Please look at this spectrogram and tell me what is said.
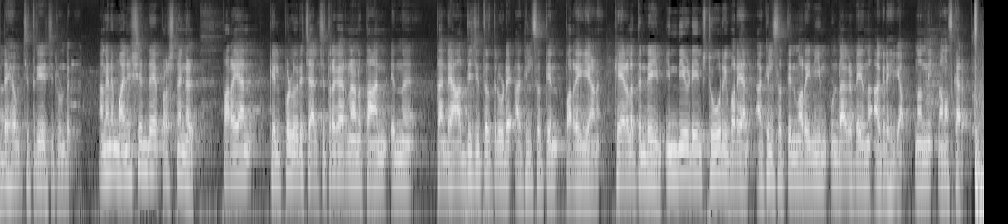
അദ്ദേഹം ചിത്രീകരിച്ചിട്ടുണ്ട്. അങ്ങനെ മനുഷ്യന്റെ പ്രശ്നങ്ങൾ പറയാൻ കെൽപ്പുള്ള ഒരു ചലച്ചിത്രകാരനാണ് താൻ എന്ന് തന്റെ ആദ്യ ചിത്രത്തിലൂടെ അഖിൽ സത്യൻ പറയുകയാണ്. കേരളത്തിന്റെയും ഇന്ത്യയുടെയും സ്റ്റോറി പറയാൻ അഖിൽ സത്യന്മാർ ഇനിയും ഉണ്ടാകട്ടെ എന്ന് ആഗ്രഹിക്കാം. നന്ദി നമസ്കാരം.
